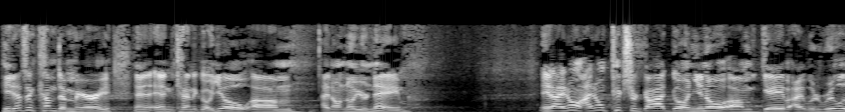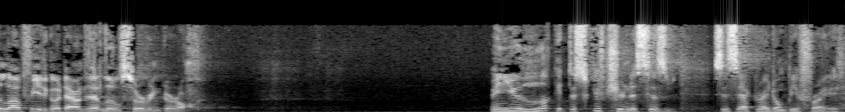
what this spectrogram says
He doesn't come to Mary and, and kind of go, yo, um, I don't know your name. And I don't, I don't picture God going, you know, um, Gabe, I would really love for you to go down to that little servant girl. I mean, you look at the scripture and it says, it says, Zechariah, don't be afraid.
